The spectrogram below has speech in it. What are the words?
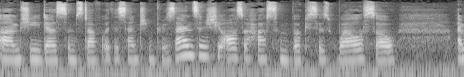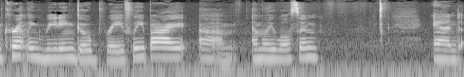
Um, she does some stuff with Ascension Presents, and she also has some books as well. So I'm currently reading Go Bravely by um, Emily Wilson. And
